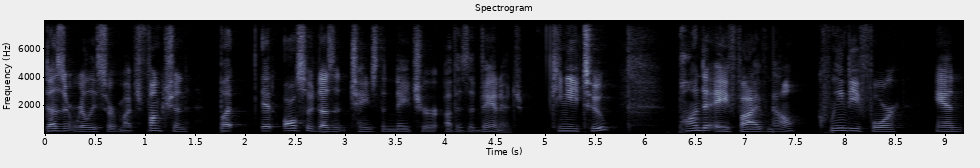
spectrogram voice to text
doesn't really serve much function, but it also doesn't change the nature of his advantage. King e2, pawn to a5 now, queen d4, and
